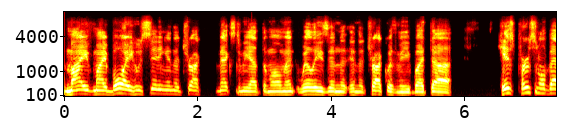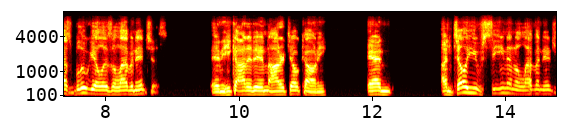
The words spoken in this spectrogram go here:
my my boy who's sitting in the truck next to me at the moment, Willie's in the in the truck with me, but uh, his personal best bluegill is 11 inches, and he got it in Ottertail County. And until you've seen an 11 inch,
